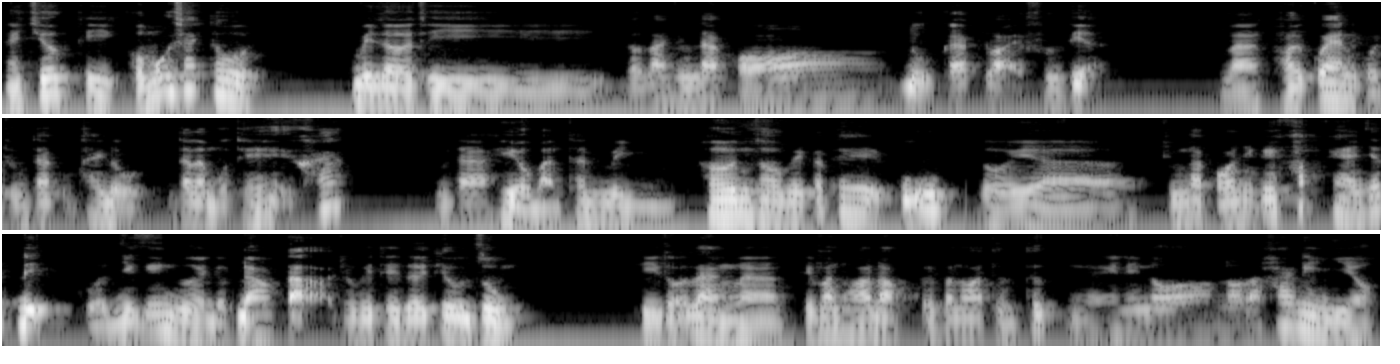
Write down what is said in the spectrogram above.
Ngày trước thì có mỗi sách thôi bây giờ thì rõ ràng chúng ta có đủ các loại phương tiện và thói quen của chúng ta cũng thay đổi. Chúng ta là một thế hệ khác. Chúng ta hiểu bản thân mình hơn so với các thế hệ cũ. Rồi uh, chúng ta có những cái khắt khe nhất định của những cái người được đào tạo cho cái thế giới tiêu dùng. Thì rõ ràng là cái văn hóa đọc cái văn hóa thưởng thức ngày nay nó nó đã khác đi nhiều.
